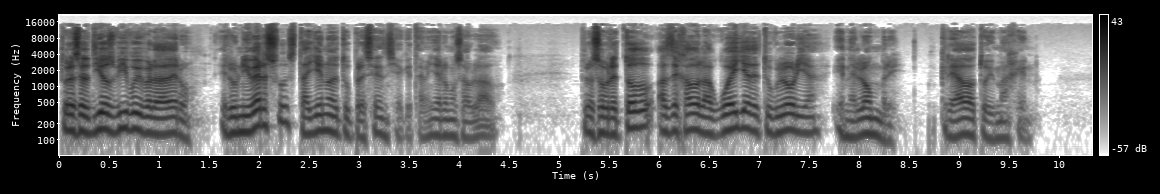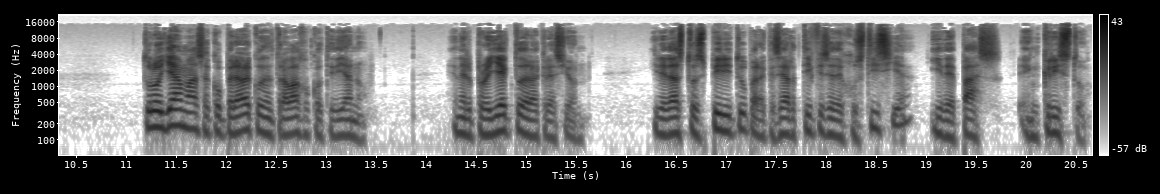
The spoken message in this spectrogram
Tú eres el Dios vivo y verdadero. El universo está lleno de tu presencia, que también ya lo hemos hablado. Pero sobre todo has dejado la huella de tu gloria en el hombre, creado a tu imagen. Tú lo llamas a cooperar con el trabajo cotidiano, en el proyecto de la creación, y le das tu espíritu para que sea artífice de justicia y de paz en Cristo,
